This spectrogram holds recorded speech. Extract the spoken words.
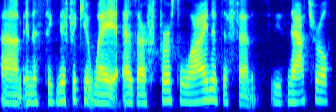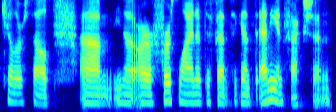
um, in a significant way as our first line of defense. These natural killer cells, um, you know, are our first line of defense against any infection.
